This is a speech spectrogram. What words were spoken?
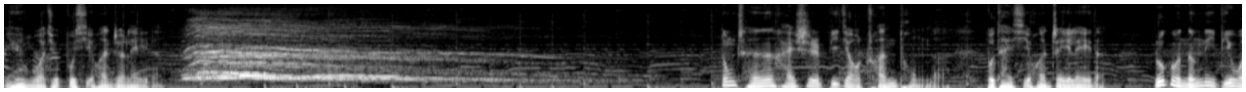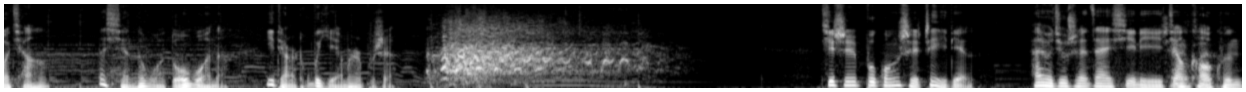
因为我就不喜欢这类的。东辰还是比较传统的，不太喜欢这一类的。如果能力比我强，那显得我多窝囊，一点都不爷们儿，不是？其实不光是这一点，还有就是在戏里，姜浩坤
